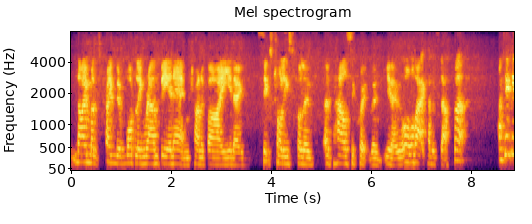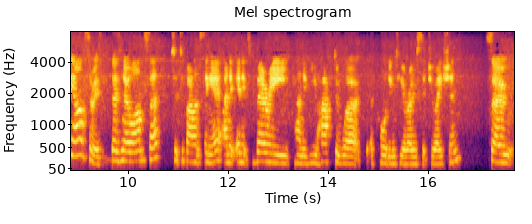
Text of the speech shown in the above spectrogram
nine months pregnant, waddling around B and M trying to buy, you know, six trolleys full of, of house equipment, you know, all that kind of stuff. But I think the answer is there's no answer to, to balancing it, and, it, and it's very kind of you have to work according to your own situation. So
